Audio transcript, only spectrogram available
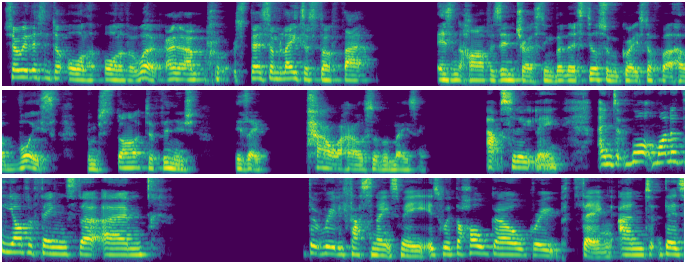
so we listen to all all of her work, and um, there's some later stuff that isn't half as interesting, but there's still some great stuff. But her voice from start to finish is a powerhouse of amazing. Absolutely. And what one of the other things that um, that really fascinates me is with the whole girl group thing. And there's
